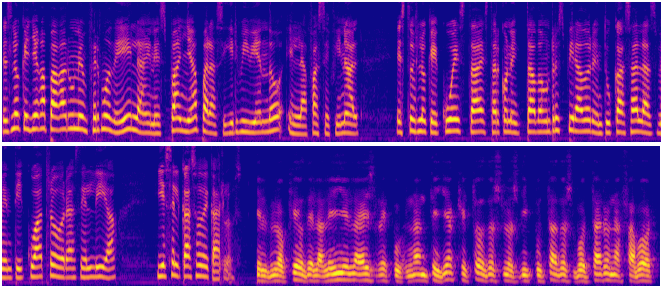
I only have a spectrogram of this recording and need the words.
Es lo que llega a pagar un enfermo de ELA en España para seguir viviendo en la fase final. Esto es lo que cuesta estar conectado a un respirador en tu casa las 24 horas del día. Y es el caso de Carlos. El bloqueo de la ley ELA es repugnante ya que todos los diputados votaron a favor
